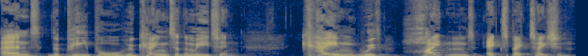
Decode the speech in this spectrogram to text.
And the people who came to the meeting, came with heightened expectation.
